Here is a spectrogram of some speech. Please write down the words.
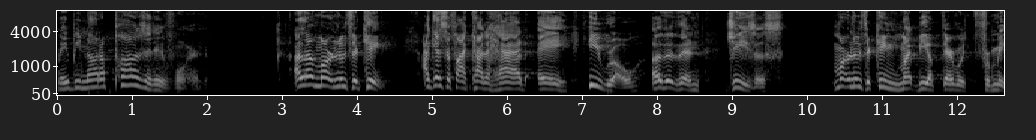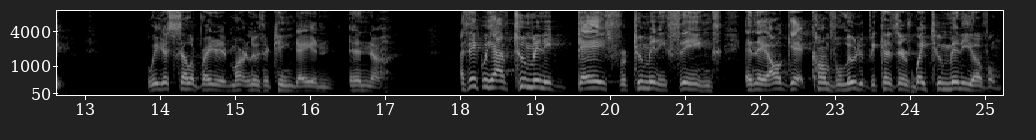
maybe not a positive one. I love Martin Luther King. I guess if I kind of had a hero other than Jesus, Martin Luther King might be up there with, for me. We just celebrated Martin Luther King Day, and, and uh, I think we have too many days for too many things, and they all get convoluted because there's way too many of them.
